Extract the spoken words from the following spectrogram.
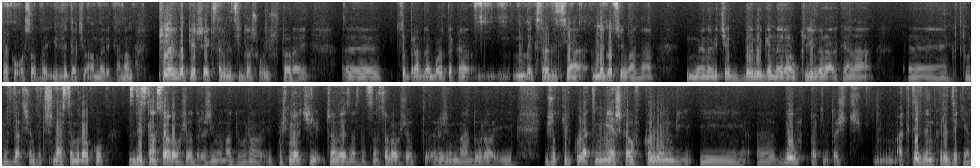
taką osobę i wydać ją Amerykanom. Pier, do pierwszej ekstradycji doszło już wczoraj. Co prawda była taka ekstradycja negocjowana, Mianowicie były generał Cliver Alcala, e, który w 2013 roku zdystansował się od reżimu Maduro i po śmierci Chaveza zdystansował się od reżimu Maduro i już od kilku lat mieszkał w Kolumbii i e, był takim dość mm, aktywnym krytykiem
